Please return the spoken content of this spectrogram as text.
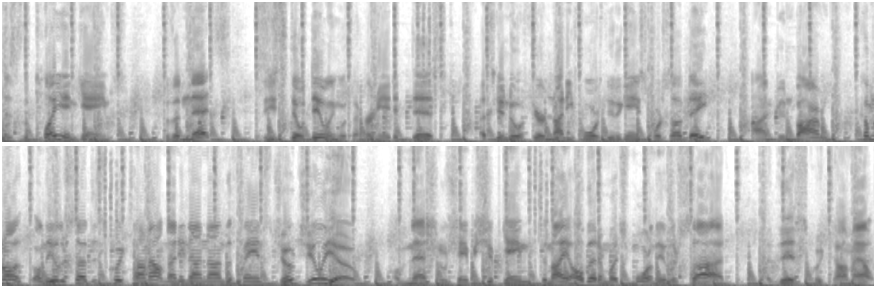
as the play-in games for the Nets as he's still dealing with a herniated disc. That's going to do it for your 94 through the game sports update. I'm Ben Byram. Coming on, on the other side this quick timeout, 99.9 the fans, Joe Giglio on the national championship game tonight. All that and much more on the other side of this quick timeout.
